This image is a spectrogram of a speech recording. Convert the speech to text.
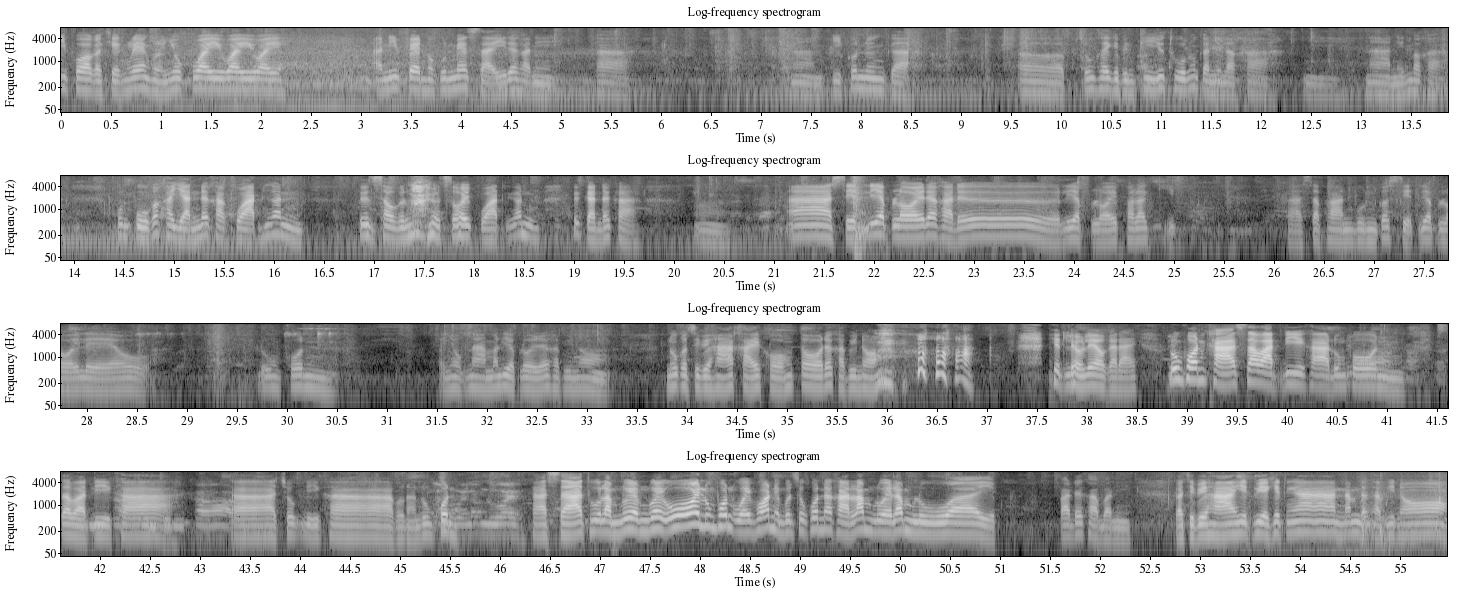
อีพอกับแข็งแรงคนน่ะยกไวไวไวอันนี้แฟนของคุณแม่ใสเด้อค่ะนี่ค่ะนั่นอีกคนหนึงกะ เอ่อสงสัยก็เป็นพี่ยูทูบเหมือนกันนี่แหละค่ะนี่น่าเน้นบ่ค่ะ คุณปู่ก็ขยันเด้อค่ะ กวาดเฮือนตื่นเช้ากันมาก็ซอยกวาดเฮือนคือกันเด้อค่ะอืมอ่าเสร็จเรียบร้อยแล้วค่ะ เด้อเรียบร้อยภารกิจ ค่ะสะพานบุญก็เสร็จเรียบร้อยแล้วลุงพ้นไปยกน้ำมาเรียบร้อยแล้วค่ะพี่น้องนูก็สิไปหาขายของต่อเด้ค่ะพี่น้อง เห็ดเร็วๆก็ได้ ลุงพลขาสวัสดีค่ะ ลุงพล สวัสดีค่ะค่ะโชคดีค่ะพวกนั้นลุงพลร่ำรวยค่ะสาธุร่ำรวยร่ำรวยโอ้ยลุงพลอวยพรเนี่ยบนสุขคนนะคะร่ำรวยร่ำรวยไปเด้อค่ะบัดนี้ ก็จะไปหาเฮ็ดเวียกเฮ็ดงานน้ำเด้อค่ะพี่น้อง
